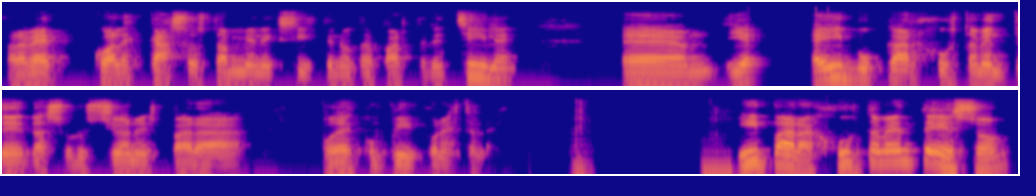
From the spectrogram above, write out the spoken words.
para ver cuáles casos también existen en otra parte de Chile eh, y ahí buscar justamente las soluciones para poder cumplir con esta ley. Y para justamente eso,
